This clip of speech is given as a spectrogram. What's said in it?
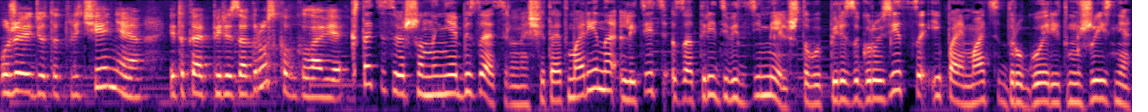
уже идет отвлечение и такая перезагрузка в голове. Кстати, совершенно не обязательно, считает Марина, лететь за 3-9 земель, чтобы перезагрузиться и поймать другой ритм жизни.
